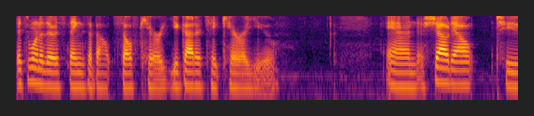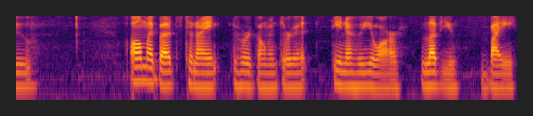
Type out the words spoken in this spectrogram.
it's one of those things about self care. You got to take care of you. And a shout out to all my buds tonight who are going through it. You know who you are. Love you. Bye.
